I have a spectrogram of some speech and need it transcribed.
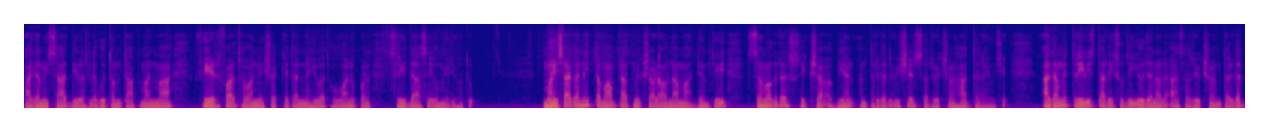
આગામી સાત દિવસ લઘુત્તમ તાપમાનમાં ફેરફાર થવાની શક્યતા નહિવત હોવાનું પણ શ્રી દાસે ઉમેર્યું હતું. મહીસાગરની તમામ પ્રાથમિક શાળાઓના માધ્યમથી સમગ્ર શિક્ષા અભિયાન અંતર્ગત વિશેષ સર્વેક્ષણ હાથ ધરાયું છે. આગામી ત્રેવીસ તારીખ સુધી યોજાનાર આ સર્વેક્ષણ અંતર્ગત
